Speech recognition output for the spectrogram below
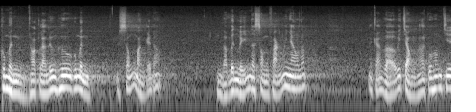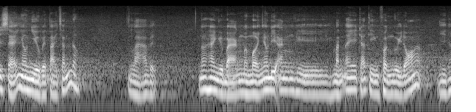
của mình hoặc là lương hưu của mình, sống bằng cái đó. Và bên mỹ nó sòng phẳng với nhau lắm cả vợ với chồng cũng không chia sẻ nhau nhiều về tài chính đâu. Lạ vậy. Nói hai người bạn mà mời nhau đi ăn thì mạnh ai trả tiền phần người đó, gì đó.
